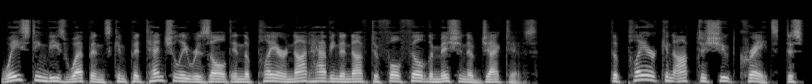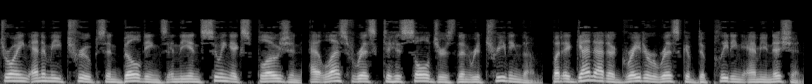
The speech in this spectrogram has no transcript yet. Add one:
Wasting these weapons can potentially result in the player not having enough to fulfill the mission objectives. The player can opt to shoot crates, destroying enemy troops and buildings in the ensuing explosion, at less risk to his soldiers than retrieving them, but again at a greater risk of depleting ammunition.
